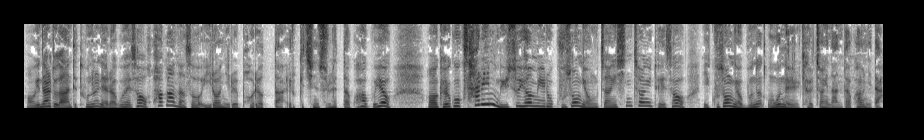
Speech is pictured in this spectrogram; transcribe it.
어, 이날도 나한테 돈을 내라고 해서 화가 나서 이런 일을 벌였다. 이렇게 진술을 했다고 하고요. 어, 결국 살인 미수 혐의로 구속영장이 신청이 돼서 이 구속 여부는 오늘 결정이 난다고 합니다.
